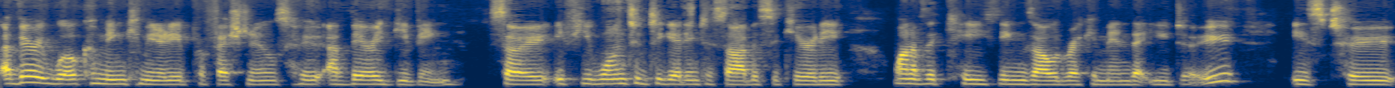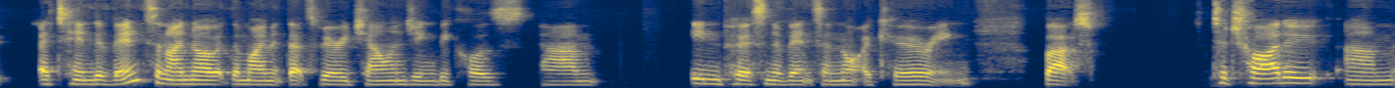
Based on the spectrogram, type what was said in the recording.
a very welcoming community of professionals who are very giving. So if you wanted to get into cybersecurity, one of the key things I would recommend that you do is to attend events. And I know at the moment that's very challenging because um, in person events are not occurring. But to try to um,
